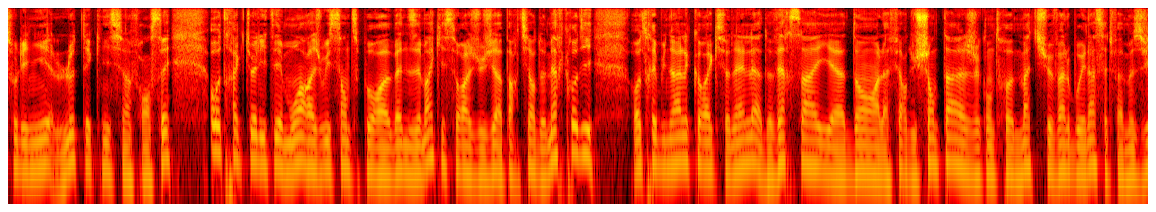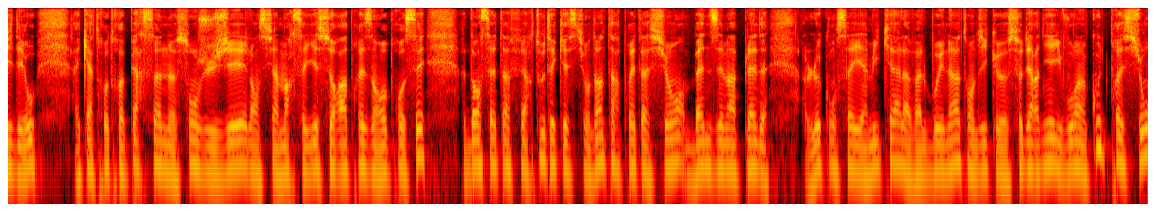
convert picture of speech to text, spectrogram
souligné le technicien français. Autre actualité moins réjouissante pour Benzema qui sera jugé à partir de mercredi au tribunal correctionnel de Versailles dans l'affaire du chantage contre Mathieu Valbuena, cette fameuse vidéo. Quatre autres personnes sont jugées. L'ancien Marseillais sera présent au procès. Dans cette affaire, tout est question d'interprétation. Benzema plaide le conseil amical à Valbuena, tandis que ce dernier y voit un coup de pression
